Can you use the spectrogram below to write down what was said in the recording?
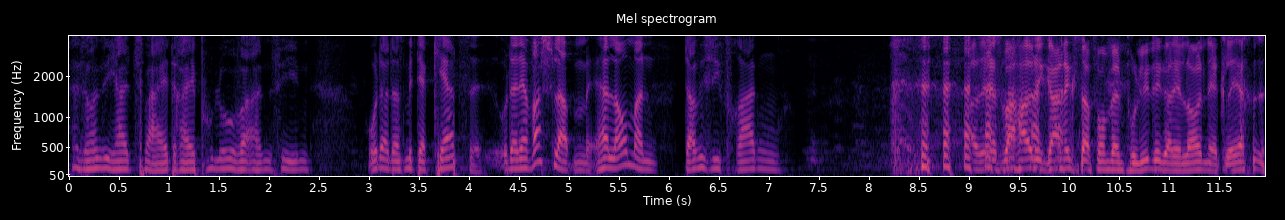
da sollen sich halt zwei, drei Pullover anziehen. Oder das mit der Kerze. Oder der Waschlappen. Herr Laumann, darf ich Sie fragen, Also erstmal halte ich gar nichts davon, wenn Politiker den Leuten erklären,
